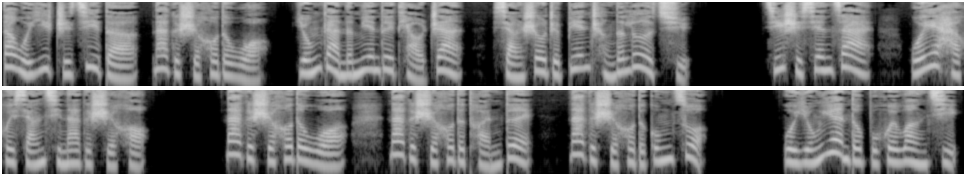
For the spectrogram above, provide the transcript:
但我一直记得那个时候的我，勇敢的面对挑战。享受着编程的乐趣，即使现在，我也还会想起那个时候，那个时候的我，那个时候的团队，那个时候的工作，我永远都不会忘记。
